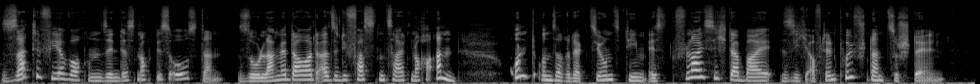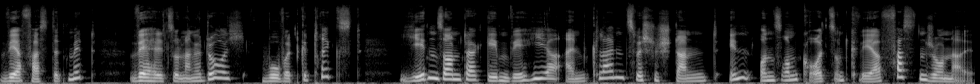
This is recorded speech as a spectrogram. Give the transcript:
Satte vier Wochen sind es noch bis Ostern. So lange dauert also die Fastenzeit noch an. Und unser Redaktionsteam ist fleißig dabei, sich auf den Prüfstand zu stellen. Wer fastet mit? Wer hält so lange durch? Wo wird getrickst? Jeden Sonntag geben wir hier einen kleinen Zwischenstand in unserem Kreuz und Quer Fastenjournal.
